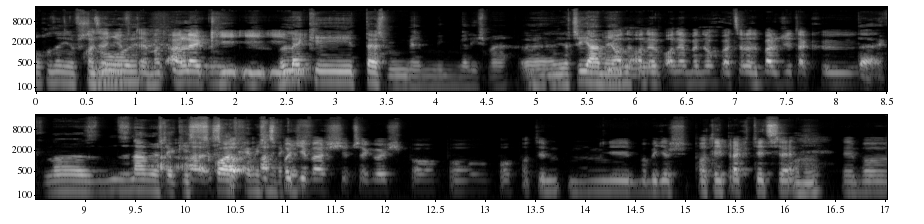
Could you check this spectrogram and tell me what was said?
wchodzenie w Wchodzenie w temat, a leki i... i... Leki też mieliśmy, e, mhm. znaczy ja miałem. I one, one, one będą chyba coraz bardziej tak... Y, tak, no znam już jakiś skład chemiczny. A spodziewasz się czegoś po, po, po, po tym, mm, bo będziesz po tej praktyce, mhm. Y, bo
